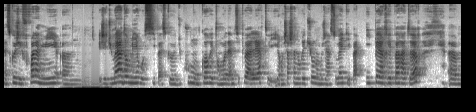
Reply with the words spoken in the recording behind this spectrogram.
parce que j'ai froid la nuit. Euh, j'ai du mal à dormir aussi parce que du coup mon corps est en mode un petit peu alerte, il recherche la nourriture, donc j'ai un sommeil qui n'est pas hyper réparateur. Euh,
